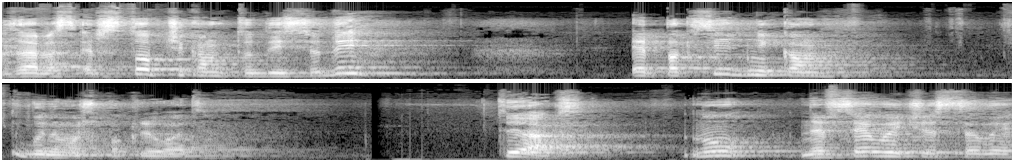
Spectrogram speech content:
Зараз ерстопчиком туди-сюди, епоксидником і будемо шпаклювати. Так, ну, не все вичистили,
